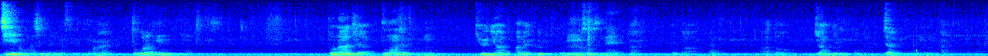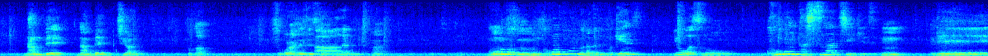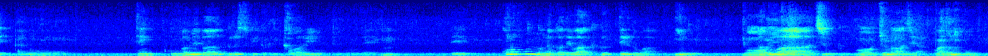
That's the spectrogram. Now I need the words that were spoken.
チリの話になりますけども。はい。どこら辺に東南アジア東南アジアとか、うん。急に雨降るとかうん。うん、そうですねはい。とかはいあとジャングルの方。じゃあ、うん。南米南米違うとかそこら辺ですかああなるほど。はい。モンスーン。ここのここの本の中でも現要はその高温多湿な地域ですよね、うん。であの天候が目まぐるしく比較的変わるようなところでうんでこの本の中ではくくってるのはインドあとあーいいなは中国あー東南アジアあと日本です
